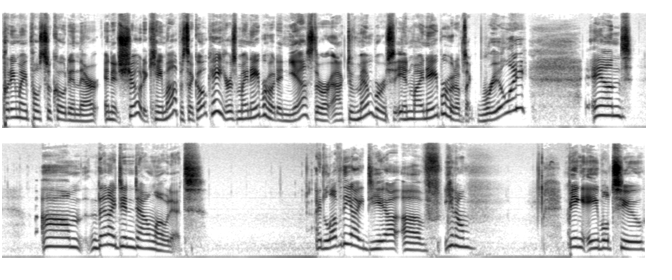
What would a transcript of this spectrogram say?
putting my postal code in there and it showed it came up it's like okay here's my neighborhood and yes there are active members in my neighborhood i was like really and um, then i didn't download it I love the idea of, you know, being able to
